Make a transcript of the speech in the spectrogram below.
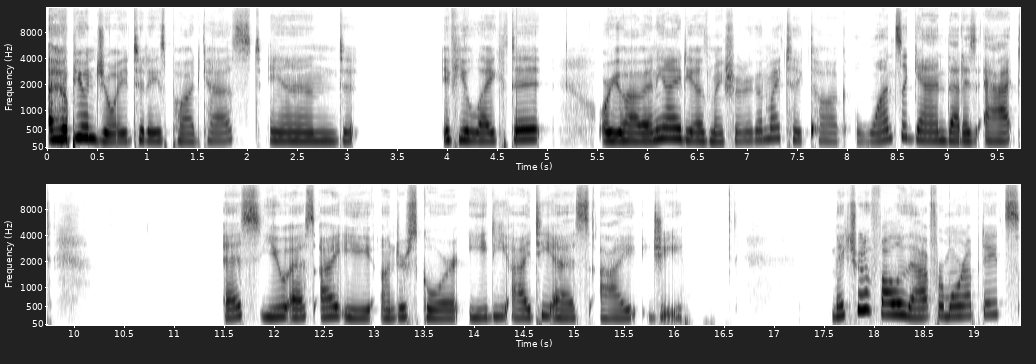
I hope you enjoyed today's podcast. And if you liked it or you have any ideas, make sure to go to my TikTok. Once again, that is at S U S I E underscore E D I T S I G. Make sure to follow that for more updates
